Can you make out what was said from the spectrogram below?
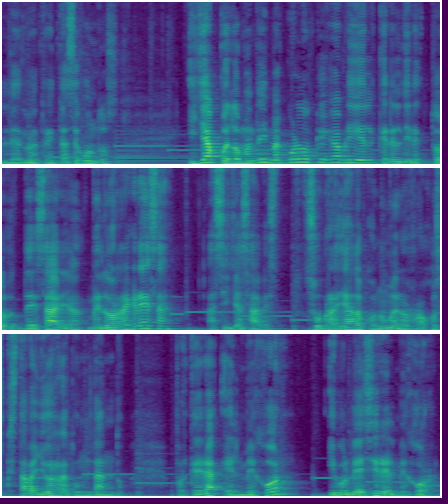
leerlo en 30 segundos, y ya pues lo mandé y me acuerdo que Gabriel, que era el director de esa área, me lo regresa así ya sabes, subrayado con números rojos que estaba yo redundando, porque era el mejor y volví a decir el mejor.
